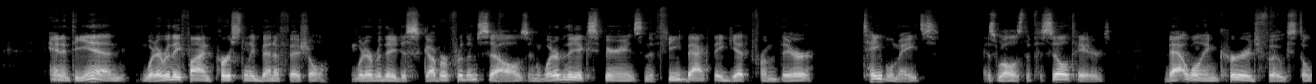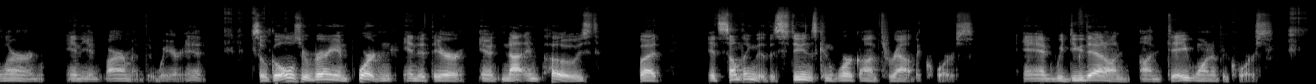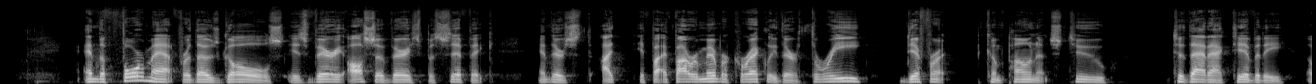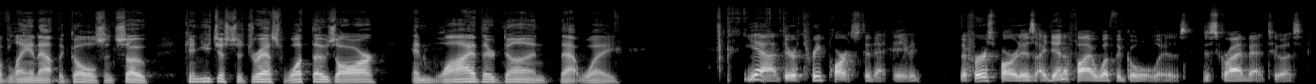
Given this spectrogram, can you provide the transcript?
And at the end, whatever they find personally beneficial, whatever they discover for themselves, and whatever they experience and the feedback they get from their table mates, as well as the facilitators, that will encourage folks to learn in the environment that we are in. So, goals are very important in that they're not imposed, but it's something that the students can work on throughout the course. And we do that on, on day one of the course. And the format for those goals is very also very specific. And there's I if I if I remember correctly, there are three different components to to that activity of laying out the goals. And so can you just address what those are and why they're done that way? Yeah, there are three parts to that, David. The first part is identify what the goal is, describe that to us,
